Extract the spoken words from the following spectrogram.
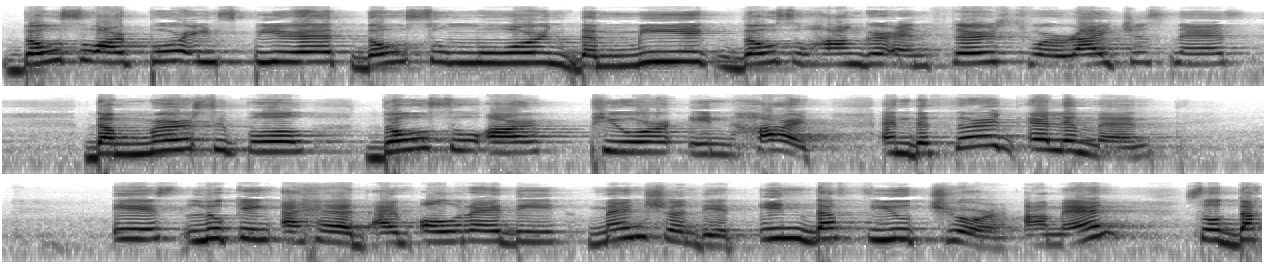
those who are poor in spirit, those who mourn, the meek, those who hunger and thirst for righteousness, the merciful, those who are pure in heart. And the third element is looking ahead. I've already mentioned it in the future. Amen? So the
